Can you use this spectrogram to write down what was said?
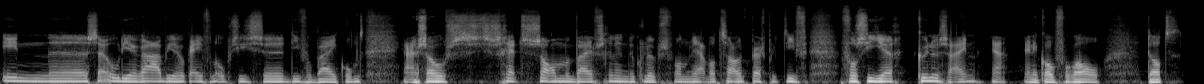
in Saoedi-Arabië is ook een van de opties die voorbij komt. Ja, en zo schetst Sam bij verschillende clubs van ja, wat zou het perspectief van Ziyech kunnen zijn. Ja, en ik hoop vooral dat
